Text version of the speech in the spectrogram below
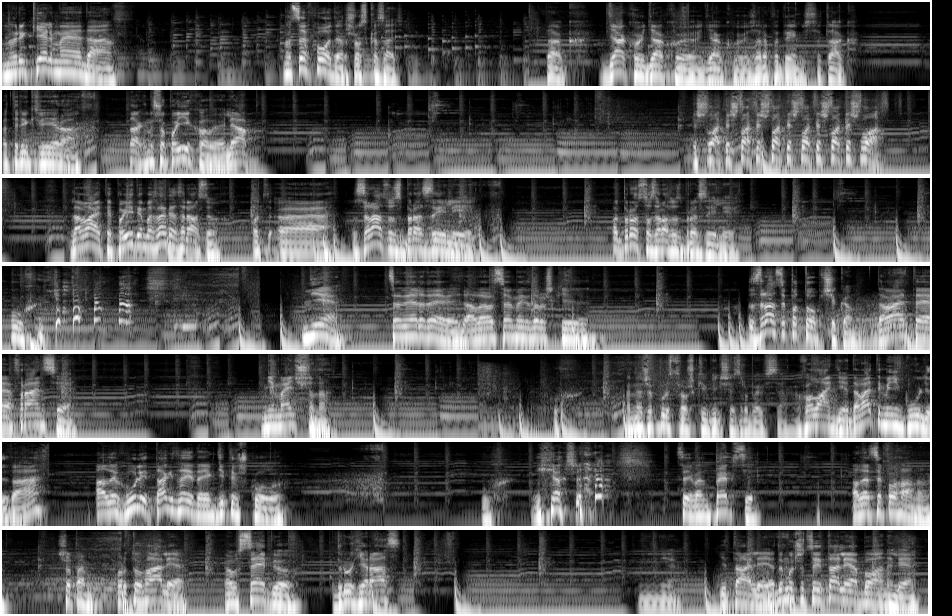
Ну, Рікельме, да. Ну це фодер, що сказати. Так, дякую, дякую, дякую. Зараз подивимося. Так. Патрік Вієра. Так, ну що, поїхали, ляп. Пішла, пішла, пішла, пішла, пішла, пішла. Давайте, поїдемо, знаєте, зразу. От е, зразу з Бразилії. От просто зразу з Бразилії. Ух. Ні, це не R9, але оце мені трошки. Зразу по топчикам. Давайте Франція. Німеччина. Ух. У мене вже пульс трошки більше зробився. Голландія, давайте мені гулі, а? Але гулі так зайде, як діти в школу. Ух. Як же. Це Іван Пепсі. Але це погано. Що там? Португалія. Еусебіо. Другий раз. Ні. Італія. Я думаю, що це Італія або Англія.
